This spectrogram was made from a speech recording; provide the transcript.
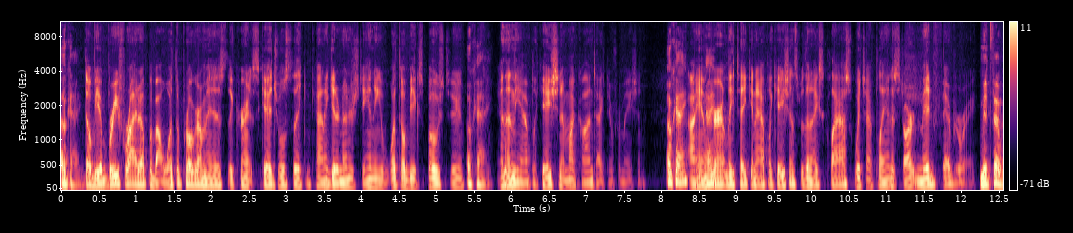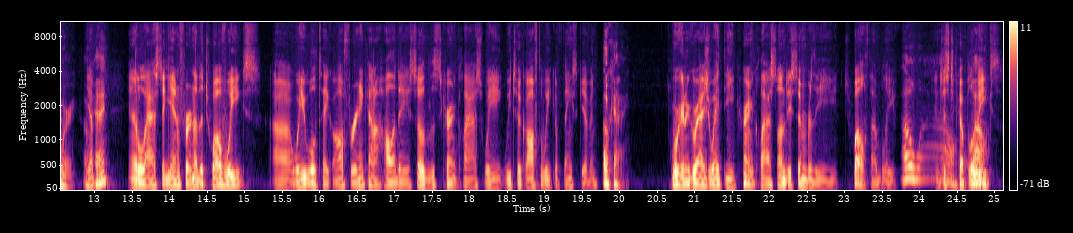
Okay. There'll be a brief write up about what the program is, the current schedule, so they can kind of get an understanding of what they'll be exposed to. Okay. And then the application and my contact information. Okay. I am okay. currently taking applications for the next class, which I plan to start mid February. mid February. Yep. Okay. And it'll last again for another 12 weeks. Uh, we will take off for any kind of holiday. So this current class, we we took off the week of Thanksgiving. Okay. We're going to graduate the current class on December the 12th, I believe. Oh wow. In just a couple of weeks.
